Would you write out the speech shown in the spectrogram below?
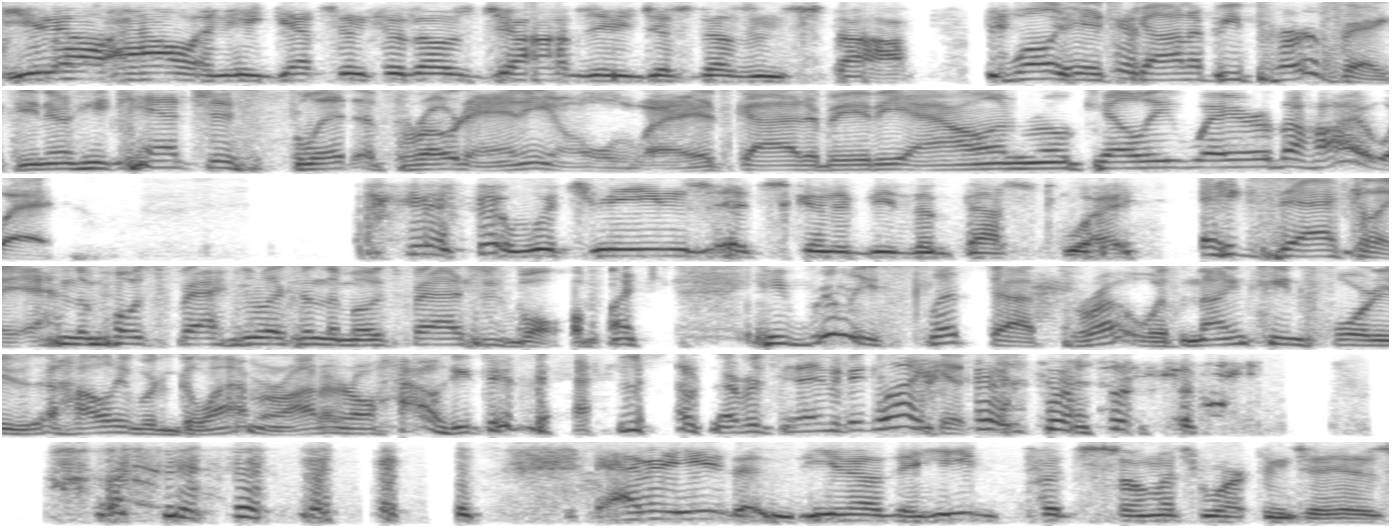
you know, Alan, he gets into those jobs and he just doesn't stop. well, it's got to be perfect. You know, he can't just slit a throat any old way. It's got to be the Alan Rowe Kelly way or the highway. Which means it's going to be the best way. Exactly, and the most fabulous and the most fashionable. I'm like, he really slit that throat with 1940s Hollywood glamour. I don't know how he did that. I've never seen anything like it. I mean, he, you know, he put so much work into his.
